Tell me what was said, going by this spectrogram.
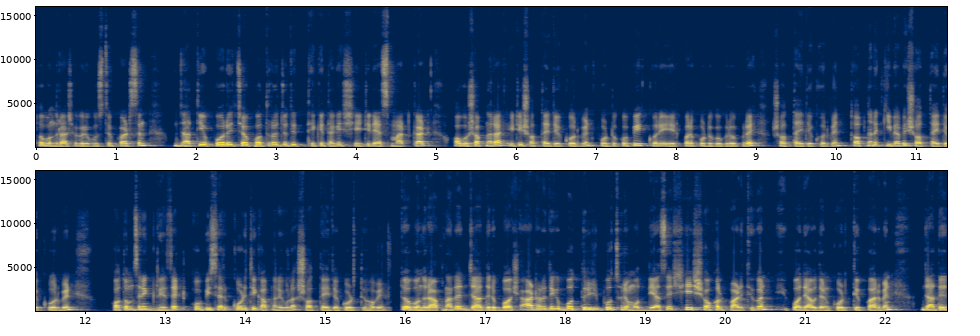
তো বন্ধুরা, আশা করি বুঝতে পারছেন। জাতীয় পরিচয় পত্র যদি থেকে থাকে, সেটির স্মার্ট কার্ড অবশ্য আপনারা এটি সত্যায়িত করবেন ফটোকপি করে এরপরে ফটোকপির উপরে সত্যায়িত করবেন। তো আপনারা কীভাবে সত্যায়িত করবেন? প্রথম শ্রেণির গ্রেজুয়েট অফিসার কর্তৃক আপনার এগুলো সত্যায়িত করতে হবে। তো বন্ধুরা, আপনাদের যাদের বয়স আঠারো থেকে বত্রিশ বছরের মধ্যে আছে, সেই সকল প্রার্থীগণ এই পদে আবেদন করতে পারবেন। যাদের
